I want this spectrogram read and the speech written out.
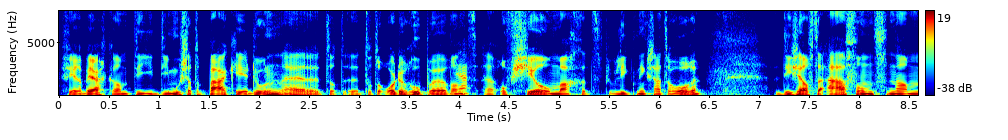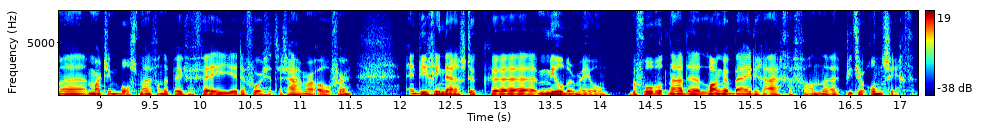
Vera Bergkamp, die, die moest dat een paar keer doen. Hè, tot, uh, tot de orde roepen. Want ja. uh, officieel mag het publiek niks laten horen. Diezelfde avond nam uh, Martin Bosma van de PVV de voorzittershamer over. En die ging daar een stuk uh, milder mee om. Bijvoorbeeld na de lange bijdrage van uh, Pieter Omzicht.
